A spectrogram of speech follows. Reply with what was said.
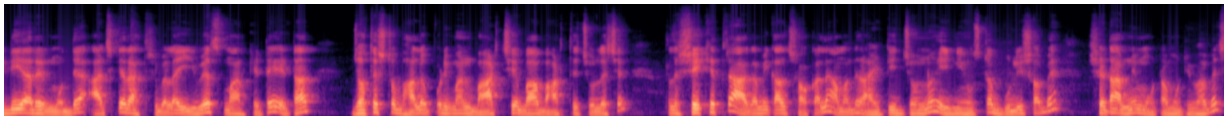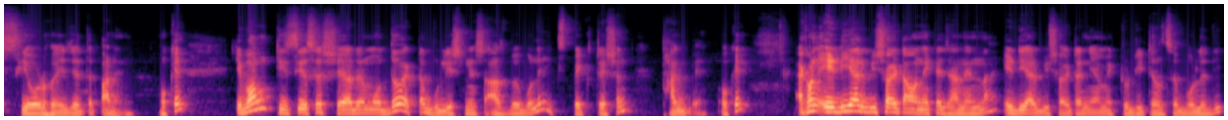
এডিআর এর মধ্যে আজকে রাত্রিবেলা ইউএস মার্কেটে এটা যথেষ্ট ভালো পরিমাণ বাড়ছে বা বাড়তে চলেছে, তাহলে সেই ক্ষেত্রে আগামীকাল সকালে আমাদের আইটির জন্য এই নিউজটা বুলিশ হবে, সেটা আপনি মোটামুটিভাবে সিওর হয়ে যেতে পারেন। ওকে এবং টিসিএস এর শেয়ারের মধ্যেও একটা বুলিশনেস আসবে বলে এক্সপেকটেশন থাকবে ওকে এখন এডিআর বিষয়টা অনেকে জানেন না এডিআর বিষয়টা নিয়ে আমি একটু ডিটেলসে বলে দিই।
